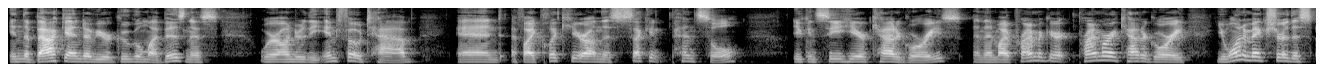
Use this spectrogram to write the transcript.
In the back end of your Google My Business, we're under the Info tab, And if I click here on this second pencil, you can see here categories. And then my primary, primary category, you want to make sure this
